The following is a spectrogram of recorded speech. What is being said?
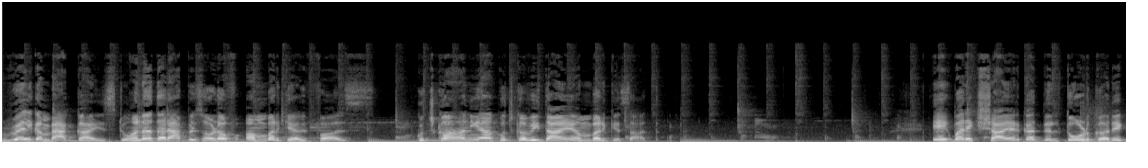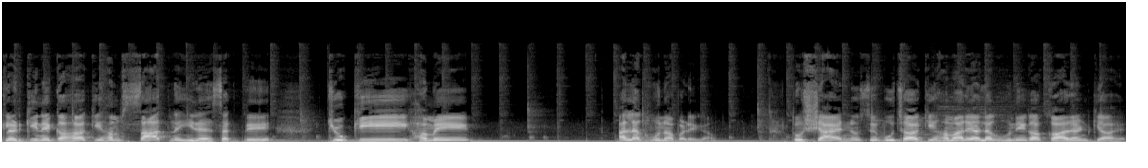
Welcome back guys to another episode of Ambar के अल्फाज कुछ कहानियाँ, कुछ कविताएँ अंबर के साथ। एक बार एक शायर का दिल तोड़कर एक लड़की ने कहा कि हम साथ नहीं रह सकते क्योंकि हमें अलग होना पड़ेगा। तो शायर ने उससे पूछा कि हमारे अलग होने का कारण क्या है?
